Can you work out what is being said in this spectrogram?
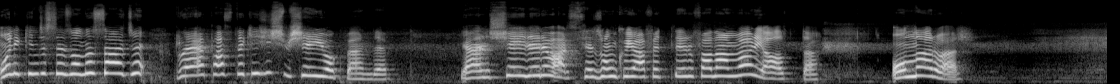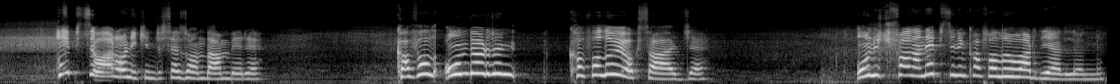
12. sezonda sadece Royal Pass'taki hiçbir şey yok bende. Yani şeyleri var. Sezon kıyafetleri falan var ya altta. Onlar var. Hepsi var 12. sezondan beri. Kafalı 14'ün kafalığı yok sadece. 13 falan hepsinin kafalığı var diğerlerinin.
